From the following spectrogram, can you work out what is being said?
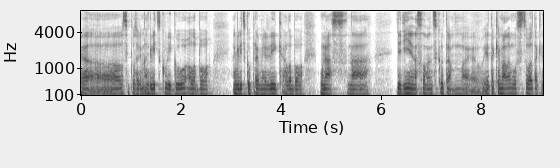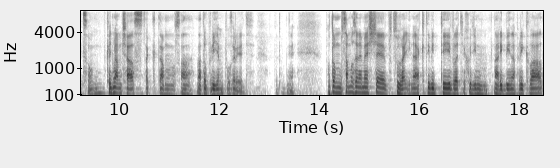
uh, si pozriem anglickú ligu alebo anglickú Premier League alebo u nás na dedine na Slovensku, tam je také malé mústvo, tak keď, som, keď mám čas, tak tam sa na to prídem pozrieť. Podobne. Potom samozrejme ešte sú aj iné aktivity, v lete chodím na ryby napríklad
